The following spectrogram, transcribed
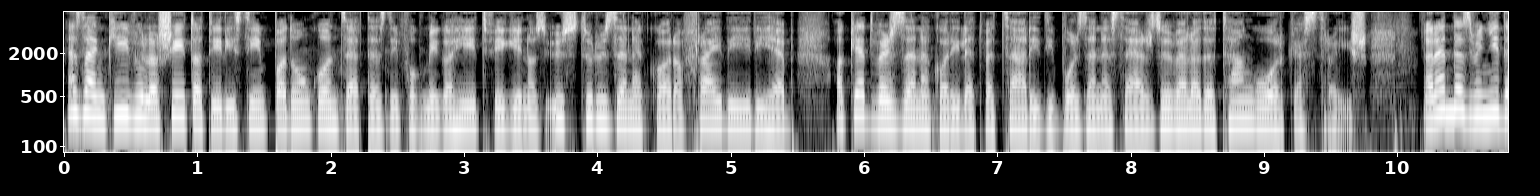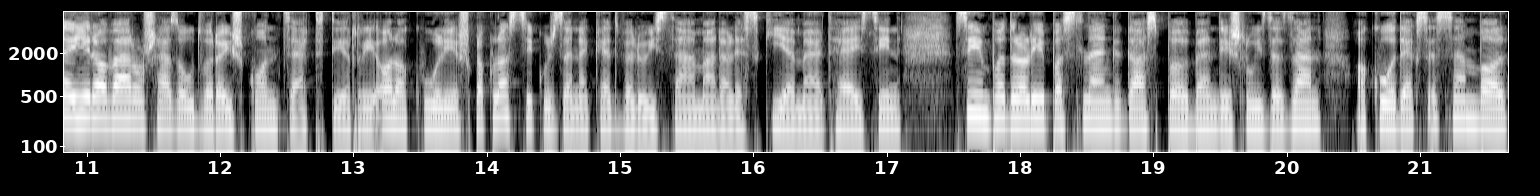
Ezen kívül a sétatéri színpadon koncertezni fog még a hétvégén az Üsztürű zenekar, a Friday Rehab, a Kedves zenekar, illetve Cári Dibor zeneszerzővel a The Tango Orchestra is. A rendezvény idejére a Városháza udvara is koncerttérré alakul, és a klasszikus zenekedvelői számára lesz kiemelt helyszín. Színpadra lép a Slang Gospel Band és Louisa Zan, a Codex Assemble,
